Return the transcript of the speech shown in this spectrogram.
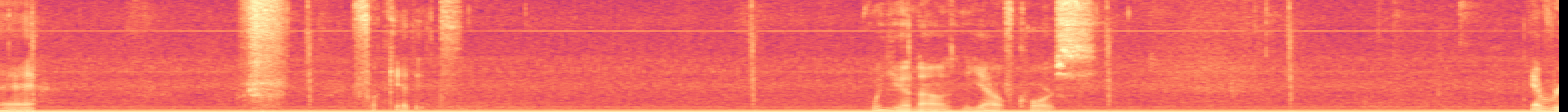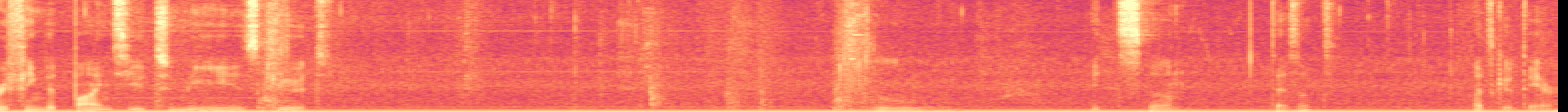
Nah. Forget it. Will you allow? Yeah, of course. Everything that binds you to me is good. It's um, desert. Let's go there.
